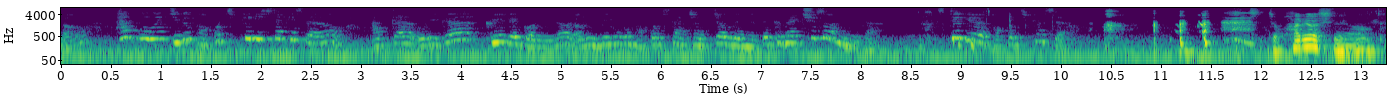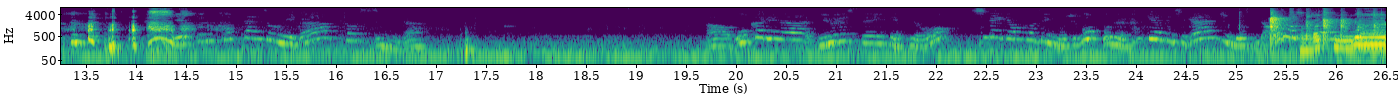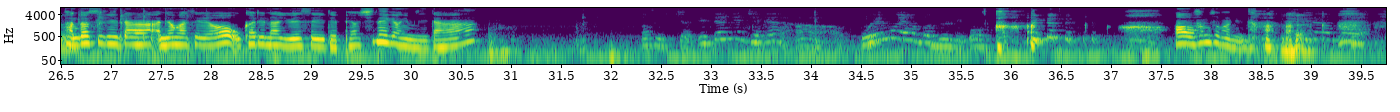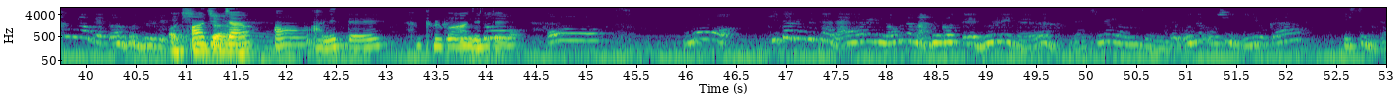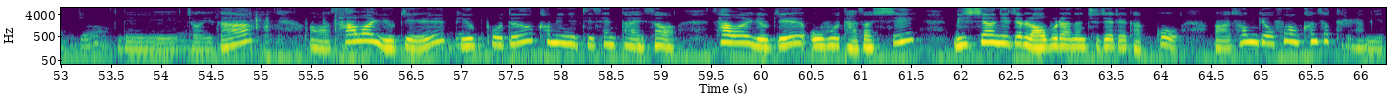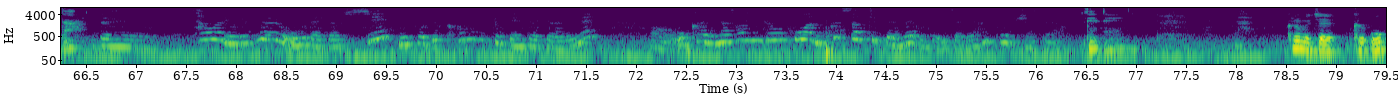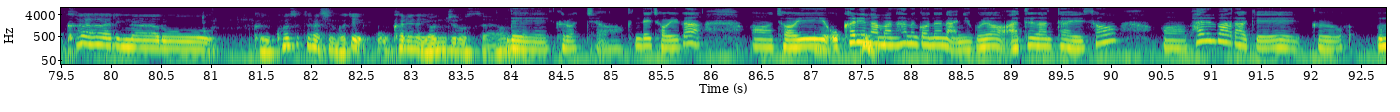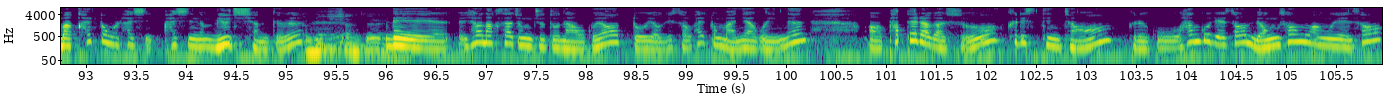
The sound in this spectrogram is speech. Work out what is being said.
그래서 한국은 지금 벚꽃이 피기 시작했어요. 아까 우리가 그 얘기했거든요. 여기 미국은 벚꽃이 다 졌죠 그랬는데 그 말 취소합니다. 스튜디오에 벚꽃이 폈어요. 진짜 화려하시네요. 예쁜 꽃 한 송이가 폈습니다. 어, 오카리나 USA 대표 신혜경 선생님 모시고 오늘 함께하는 시간 준비했습니다. 어서 오십시오. 반갑습니다. 네, 반갑습니다. 안녕하세요. 오카리나 USA 대표 신혜경입니다. 어서 오십시오. 일단은 제가 어, 모에모에 한번 눌리고 아, 황송합니다. 그다음에 학력에도 한번 눌리고. 아, 아, 진짜요? 네. 어, 아닌데. 별거 그리고 아닌데. 또, 어, 뭐 기타 등등 다 나열하기 너무나 많은 것들에 눌리는 네, 신혜경 선생님인데 오늘 오신 이유가 있습니다. 그죠? 네, 저희가 어, 4월 6일 뷰포드 커뮤니티 센터에서 4월 6일 오후 5시 미션 이즈 러브라는 주제를 갖고 어, 선교 후원 콘서트를 합니다. 네. 4월 6일 토요일 오후 5시 뷰포드 커뮤니티 센터에서 열리는 어, 오카리나 선교 후원 콘서트 때문에 오늘 이 자리에 함께 해주셨어요. 네네. 그럼 이제 그 오카리나로 그 콘서트를 하시는 거죠? 오카리나 연주로서요. 네, 그렇죠. 근데 저희가 어, 저희 오카리나만 하는 거는 아니고요. 아틀란타에서 어, 활발하게 그 음악 활동을 하시, 하시는 뮤지션들, 아, 뮤지션들. 네, 현악 사중주도 나오고요. 또 여기서 활동 많이 하고 있는 어, 파페라 가수 크리스틴 정 그리고 한국에서 명성황후에서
